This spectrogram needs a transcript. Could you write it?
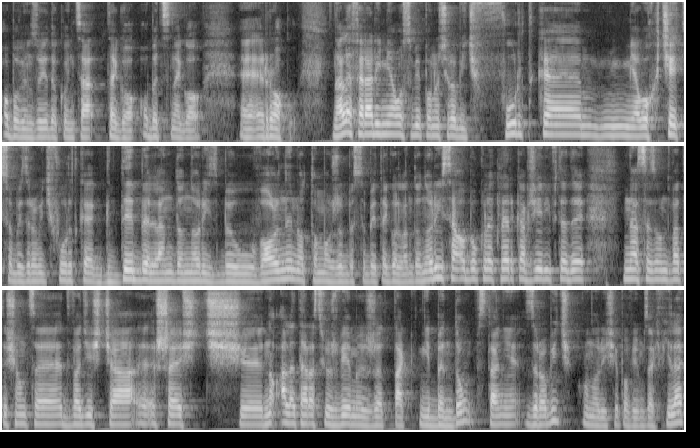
obowiązuje do końca tego obecnego e, roku. No ale Ferrari miało sobie ponoć robić furtkę, miało chcieć sobie zrobić furtkę, gdyby Lando Norris był wolny, no to może by sobie tego Lando Norrisa obok Leclerca wzięli wtedy na sezon 2026, no ale teraz już wiemy, że tak nie będą w stanie zrobić, o Norrisie powiem za chwilę,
